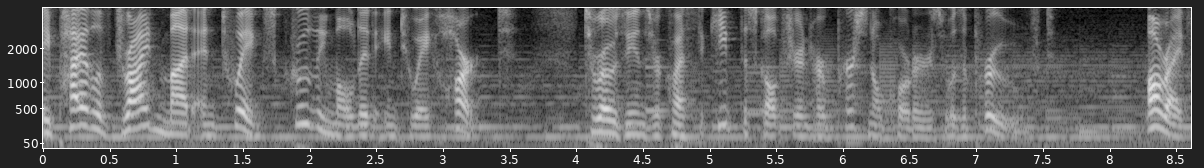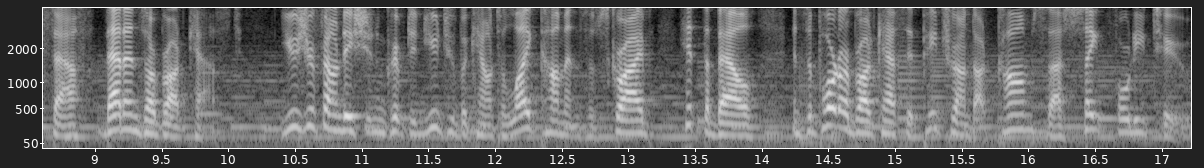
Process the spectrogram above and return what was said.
a pile of dried mud and twigs crudely molded into a heart. Tarosian's request to keep the sculpture in her personal quarters was approved. Alright staff, that ends our broadcast. Use your Foundation Encrypted YouTube account to like, comment, and subscribe, hit the bell, and support our broadcast at patreon.com slash site42.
